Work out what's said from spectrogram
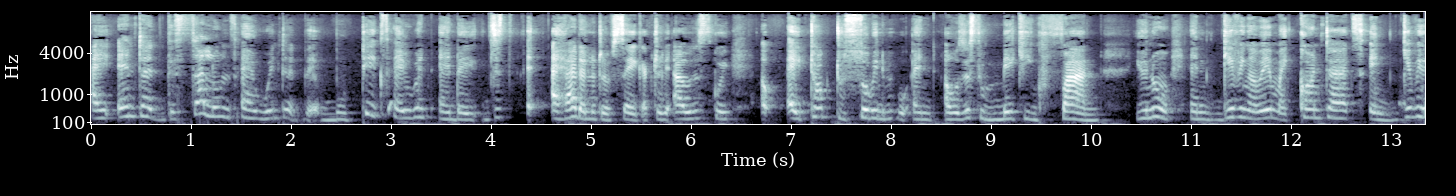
I entered the salons, I went to the boutiques, I went and I just I had a lot of psych actually. I was just going I talked to so many people and I was just making fun you know, and giving away my contacts and giving.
